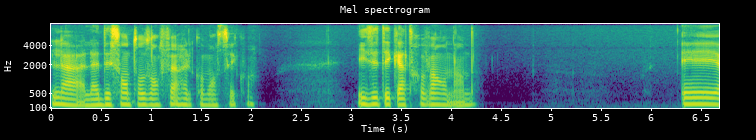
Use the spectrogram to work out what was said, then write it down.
la, la descente aux enfers, elle commençait quoi. Ils étaient 80 en Inde. Et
